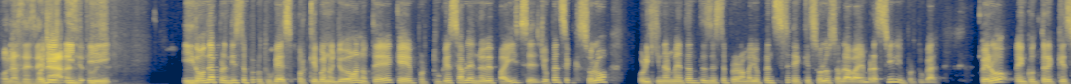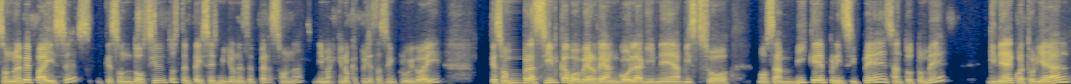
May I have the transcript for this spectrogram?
O las Oye, desveladas y, ¿y, todo y, eso. Y dónde aprendiste portugués? Porque, bueno, yo anoté que portugués se habla en nueve países. Yo pensé que solo, originalmente antes de este programa, yo pensé que solo se hablaba en Brasil y en Portugal. Pero encontré que son nueve países, que son 236 millones de personas. Imagino que tú ya estás incluido ahí, que son Brasil, Cabo Verde, Angola, Guinea, Bissau, Mozambique, Príncipe, Santo Tomé, Guinea Ecuatorial,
